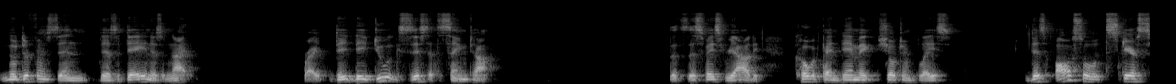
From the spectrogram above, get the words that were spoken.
no difference than there's a day and there's a night, right? They, they do exist at the same time. Let's, let's face reality. COVID pandemic, shelter in place. This also scarce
